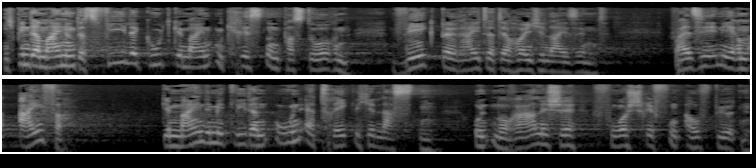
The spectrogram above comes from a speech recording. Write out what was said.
Ich bin der Meinung, dass viele gut gemeinten Christen und Pastoren Wegbereiter der Heuchelei sind, weil sie in ihrem Eifer Gemeindemitgliedern unerträgliche Lasten und moralische Vorschriften aufbürden,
